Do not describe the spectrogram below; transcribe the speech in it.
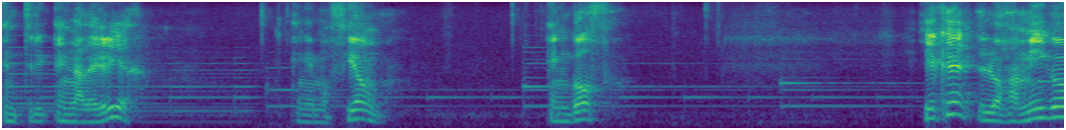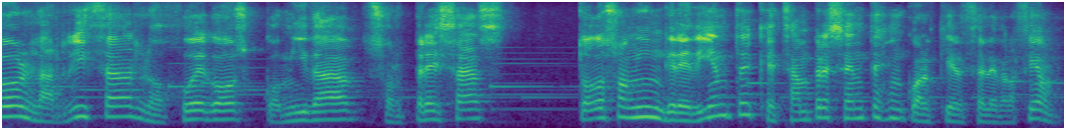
en, en alegría, en emoción, en gozo. Y es que los amigos, las risas, los juegos, comida, sorpresas, todos son ingredientes que están presentes en cualquier celebración.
